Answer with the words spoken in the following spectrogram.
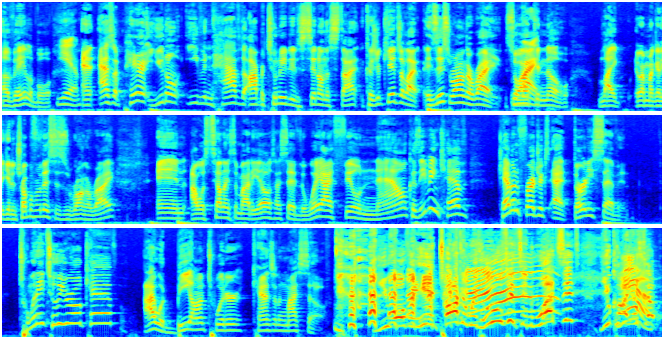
available. Yeah. And as a parent, you don't even have the opportunity to sit on the side because your kids are like, is this wrong or right? So I can know, like, am I going to get in trouble for this? Is this wrong or right? And I was telling somebody else, I said, the way I feel now, because even Kev, Kevin Fredericks at 37, 22 year old Kev, I would be on Twitter canceling myself. you over here talking with who's it's and what's it? You call Yeah. yourself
